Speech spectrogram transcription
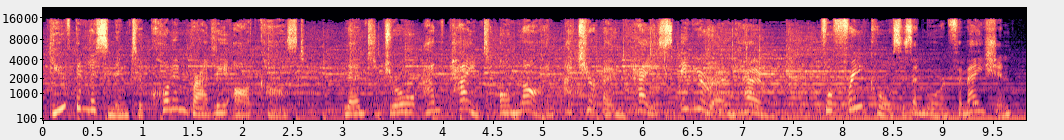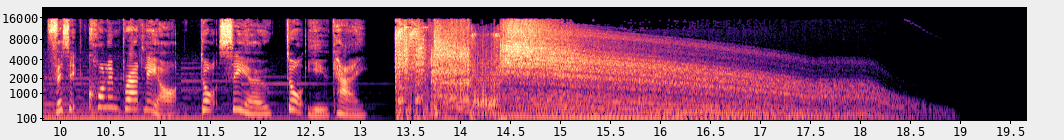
You've been listening to Colin Bradley Artcast Learn to draw and paint online at your own pace in your own home. For free courses and more information, visit colinbradleyart.co.uk.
